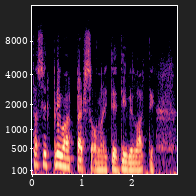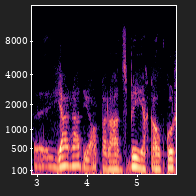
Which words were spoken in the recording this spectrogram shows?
Tas ir privāti personai tie divi lati. Eh, Ja radioaparāts bija kaut kur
